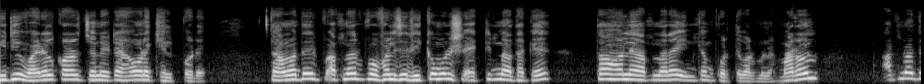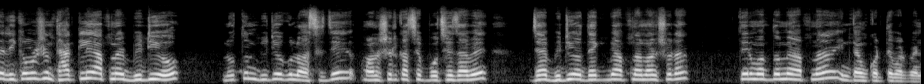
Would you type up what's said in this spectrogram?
ভিডিও ভাইরাল করার জন্য এটা অনেক হেল্প করে। তো আমাদের, আপনার প্রোফাইলে যে রিকমেন্ডেশন অ্যাক্টিভ না থাকে তাহলে আপনারা ইনকাম করতে পারবেন না। কারণ আপনাদের রিকমেন্ডেশন থাকলে আপনার ভিডিও নতুন ভিডিওগুলো আছে যে মানুষের কাছে পৌঁছে যাবে, যা ভিডিও দেখবে আপনার মানুষরা, এর মাধ্যমে আপনারা ইনকাম করতে পারবেন।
